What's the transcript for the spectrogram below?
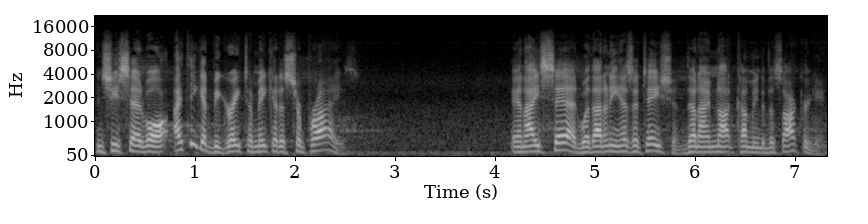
And she said, Well, I think it'd be great to make it a surprise. And I said, without any hesitation, then I'm not coming to the soccer game.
